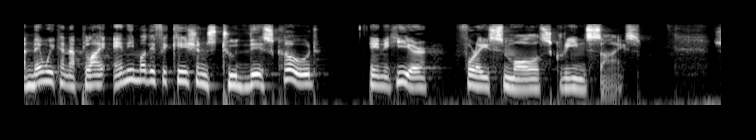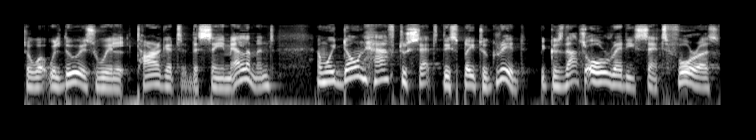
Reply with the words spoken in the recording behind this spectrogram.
and then we can apply any modifications to this code in here for a small screen size. So what we'll do is we'll target the same element, and we don't have to set display to grid, because that's already set for us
